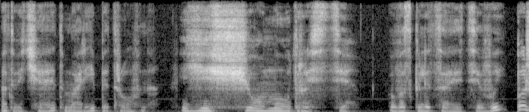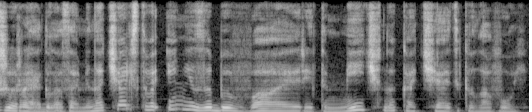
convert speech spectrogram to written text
отвечает Марья Петровна. «Еще мудрости!» — восклицаете вы, пожирая глазами начальства и не забывая ритмично качать головой.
